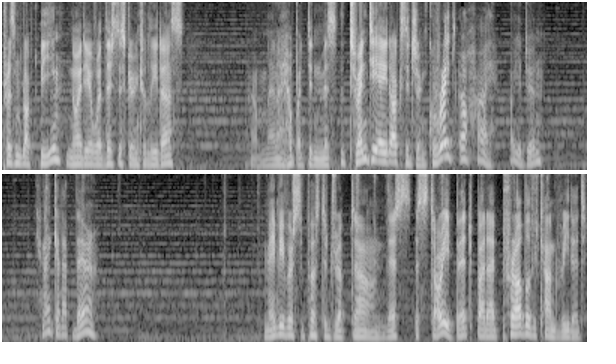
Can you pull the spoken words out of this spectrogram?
prison block B. No idea where this is going to lead us. Oh man, I hope I didn't miss. 28 oxygen. Great. Oh, hi. How you doing? Can I get up there? Maybe we're supposed to drop down. There's a story bit, but I probably can't read it.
